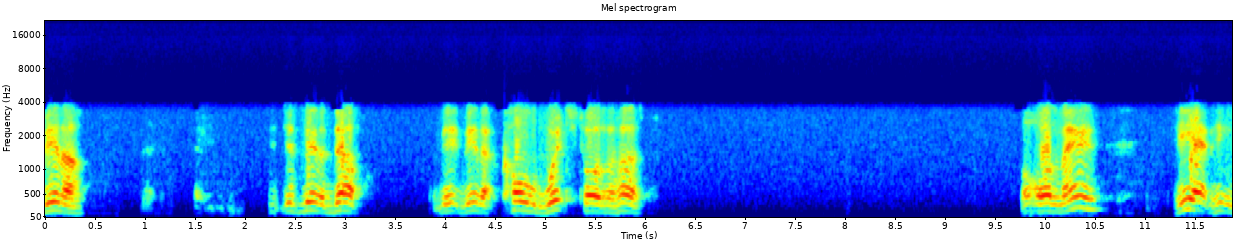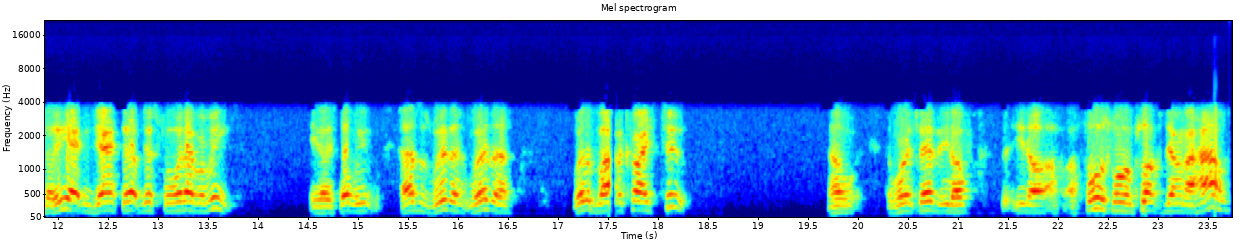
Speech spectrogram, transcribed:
being a just being a devil, being, being a cold witch towards her husband. or the man, he had he, you know he hadn't jacked up just for whatever reason. You know, it's what we husbands we're the we're the we're the bride of Christ too. Now the word says you know you know a, foolish woman plucks down a house,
